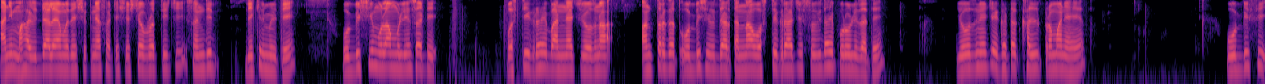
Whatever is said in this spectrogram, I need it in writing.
आणि महाविद्यालयामध्ये शिकण्यासाठी शिष्यवृत्तीची संधी देखील मिळते. ओबीसी मुलामुलींसाठी वसतिगृहे बांधण्याची योजना अंतर्गत ओबीसी विद्यार्थ्यांना वसतिगृहाची सुविधाही पुरवली जाते. योजनेचे घटक खालीलप्रमाणे आहेत. ओबीसी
